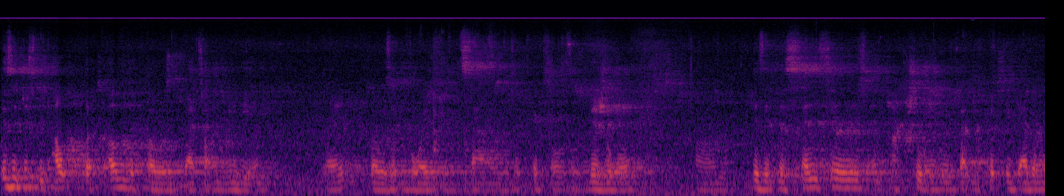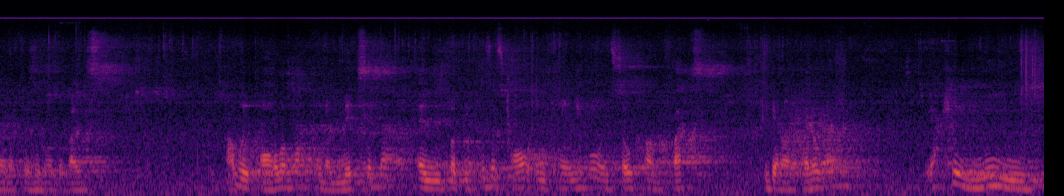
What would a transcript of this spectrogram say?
Is it just the output of the code that's our medium? Right? So is it voice, is it sound, is it pixels, is it visual? Um, is it the sensors and actuators that you put together in a physical device? Probably all of that and a mix of that. And but because it's all intangible and so complex to get our head around, we actually lose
